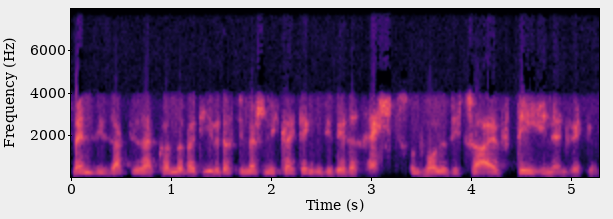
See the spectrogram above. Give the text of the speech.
wenn sie sagt, sie sei konservative, dass die Menschen nicht gleich denken, sie werde rechts und wolle sich zur AfD hin entwickeln.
